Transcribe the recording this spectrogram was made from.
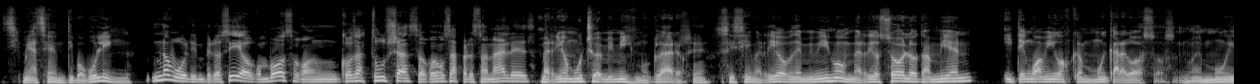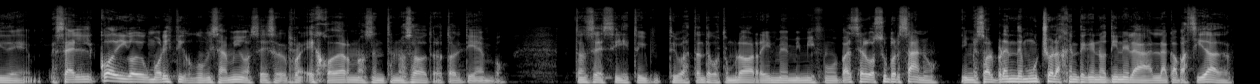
Si me hacen tipo bullying. No bullying, pero sí, o con vos, o con cosas tuyas, o con cosas personales. Me río mucho de mí mismo, claro. Sí. sí, sí, me río de mí mismo, me río solo también. Y tengo amigos que son muy cargosos, muy de... O sea, el código de humorístico con mis amigos es, es jodernos entre nosotros todo el tiempo. Entonces sí, estoy, bastante acostumbrado a reírme de mí mismo. Me parece algo súper sano. Y me sorprende mucho la gente que no tiene la, capacidad.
